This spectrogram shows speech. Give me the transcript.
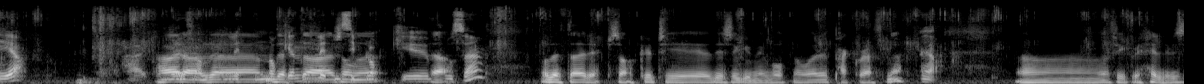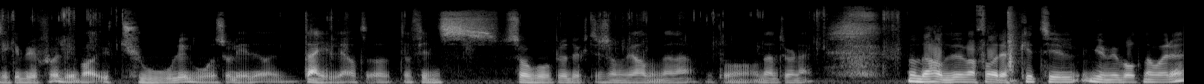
Ja. Her Her er det- liten, nok en liten ziplock-pose. Og dette er repsaker til disse gummibåtene våre, packraftene. Ja. Uh, det fikk vi heldigvis ikke bruk for. De var utrolig gode og solide. og deilig at, at det finnes så gode produkter som vi hadde med deg på den turen her. Men da hadde vi i hvert fall repkit til gummibåtene våre.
